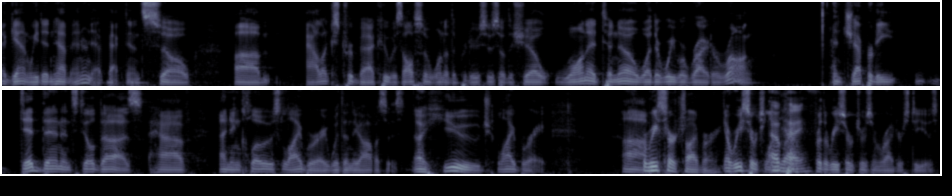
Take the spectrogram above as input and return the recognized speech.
again we didn't have internet back then. So um, Alex Trebek, who was also one of the producers of the show, wanted to know whether we were right or wrong. And Jeopardy did then and still does have an enclosed library within the offices, a huge library a research library. a research library Okay. for the researchers and writers to use.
